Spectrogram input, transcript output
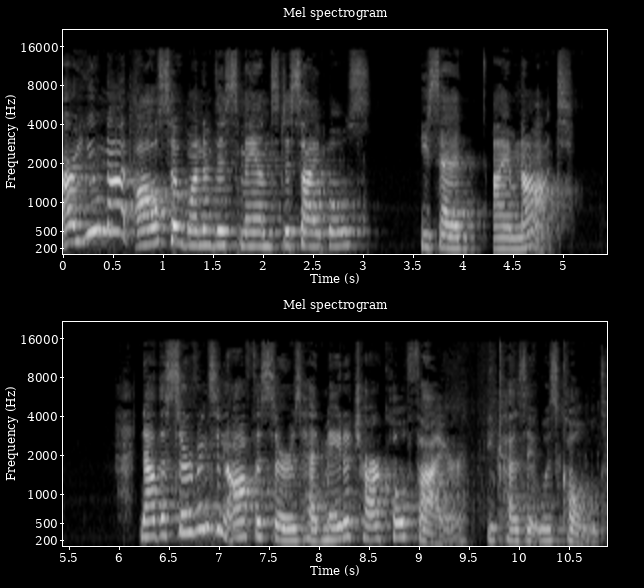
Are you not also one of this man's disciples? He said, I am not. Now the servants and officers had made a charcoal fire because it was cold.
